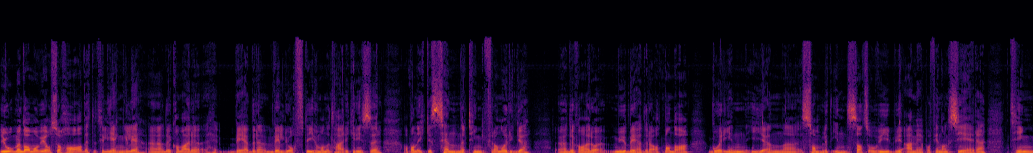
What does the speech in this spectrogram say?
Jo, men da må vi også ha dette tilgjengelig. Eh, det kan være bedre veldig ofte i humanitære kriser at man ikke sender ting fra Norge. Eh, det kan være mye bedre at man da går inn i en eh, samlet innsats, og vi, er med på å finansiere ting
